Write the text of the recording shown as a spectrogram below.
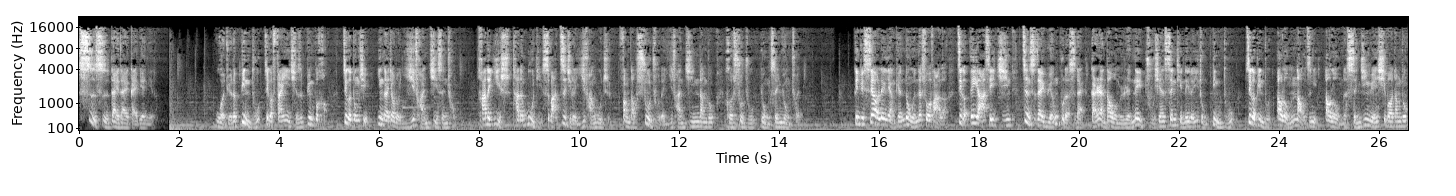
世世代代改变你的。我觉得病毒这个翻译其实并不好，这个东西应该叫做遗传寄生虫。它的意识，它的目的是把自己的遗传物质放到宿主的遗传基因当中，和宿主永生永存。根据《Cell》那两篇论文的说法了，这个 ARC 基因正是在远古的时代感染到我们人类祖先身体内的一种病毒。这个病毒到了我们脑子里，到了我们的神经元细胞当中，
